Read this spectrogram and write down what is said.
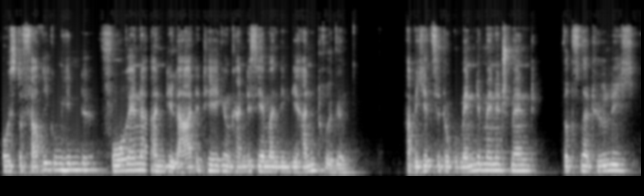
aus der Fertigung hinten vorrennen an die Ladetheke und kann das jemand in die Hand drücken. Habe ich jetzt ein Dokumentemanagement, wird es natürlich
